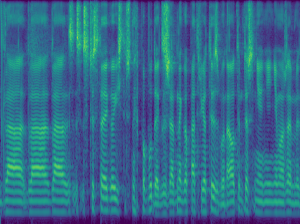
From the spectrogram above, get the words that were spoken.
dla, dla, dla, z, czysto egoistycznych pobudek, z żadnego patriotyzmu. No, o tym też nie, nie, nie możemy,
